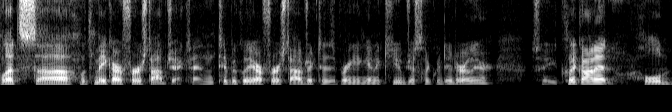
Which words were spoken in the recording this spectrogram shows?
let's, uh, let's make our first object. And typically our first object is bringing in a cube just like we did earlier. So you click on it, hold,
